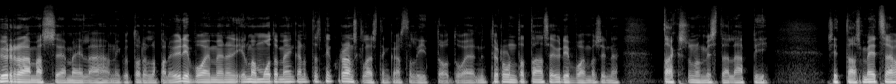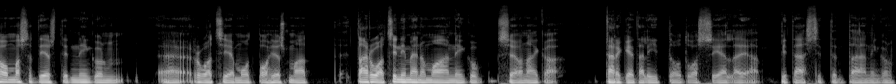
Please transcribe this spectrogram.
hyrräämässä ja meillä on niin kuin, todella paljon ydinvoimia, niin ilman muuta meidän kannattaisi niin kuin, ranskalaisten kanssa liittoutua ja nyt runtataan se ydinvoima sinne taksonomista läpi. Sitten taas metsähommassa tietysti niin kuin, Ruotsi ja muut Pohjoismaat, tai Ruotsi nimenomaan, niin kuin, se on aika tärkeää liittoutua siellä ja pitää sitten tämä niin kuin,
